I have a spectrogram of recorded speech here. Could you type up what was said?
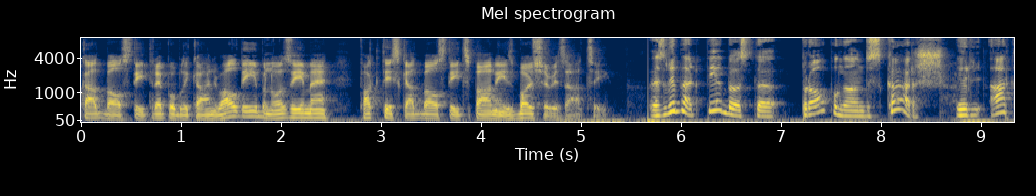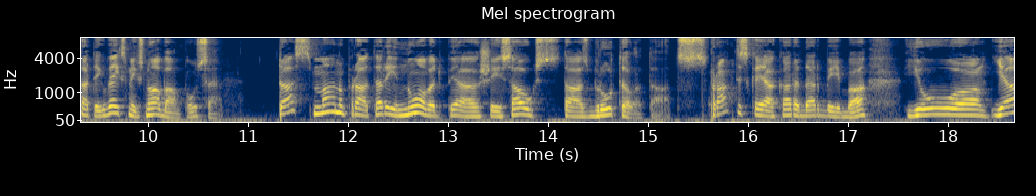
kā atbalstīt republikāņu valdību nozīmē faktiski atbalstīt Spānijas bolševizāciju. Es gribētu piebilst, ka propagandas karš ir ārkārtīgi veiksmīgs no abām pusēm. Tas, manuprāt, arī noved pie šīs augstās brutalitātes praktiskajā kara darbībā, jo, jā,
